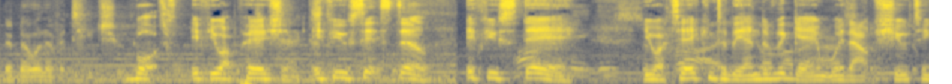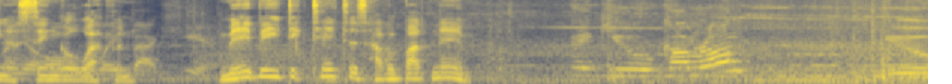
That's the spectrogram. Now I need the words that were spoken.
Did no one ever teach you? But if you are patient, if you sit still, if you stay, you are taken to the end of the game without shooting a single weapon. Maybe dictators have a bad name. Thank you, Kamran. You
